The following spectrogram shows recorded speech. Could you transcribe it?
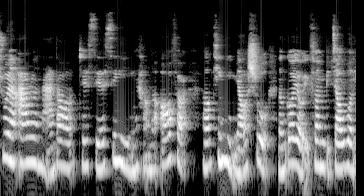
祝愿阿润拿到这些心仪银行的 offer，然后听你描述，能够有一份比较稳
